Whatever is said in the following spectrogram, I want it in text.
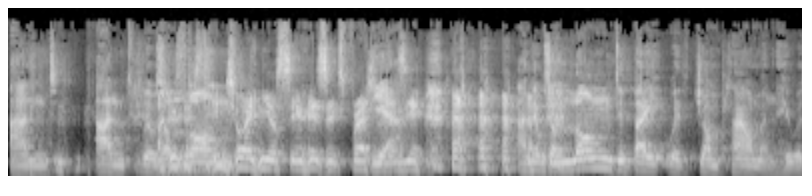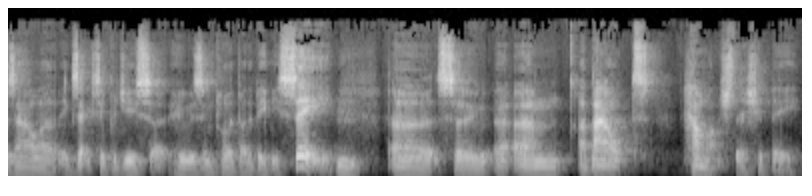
And and there was a long enjoying your serious expression. Yeah. you- and there was a long debate with Jon Plowman, who was our executive producer, who was employed by the BBC. Uh, so uh, um, about how much there should be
